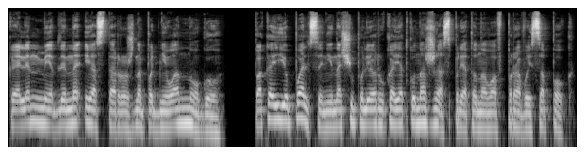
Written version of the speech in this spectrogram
Кэлен медленно и осторожно подняла ногу, пока ее пальцы не нащупали рукоятку ножа, спрятанного в правый сапог.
